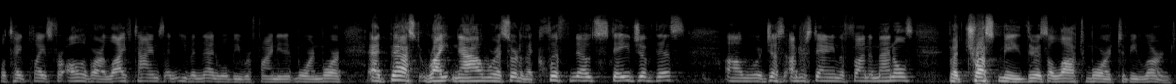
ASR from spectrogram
will take place for all of our lifetimes, and even then we'll be refining it more and more. At best, right now, we're at sort of the cliff notes stage of this. Um, we're just understanding the fundamentals, but trust me, there's a lot more to be learned.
